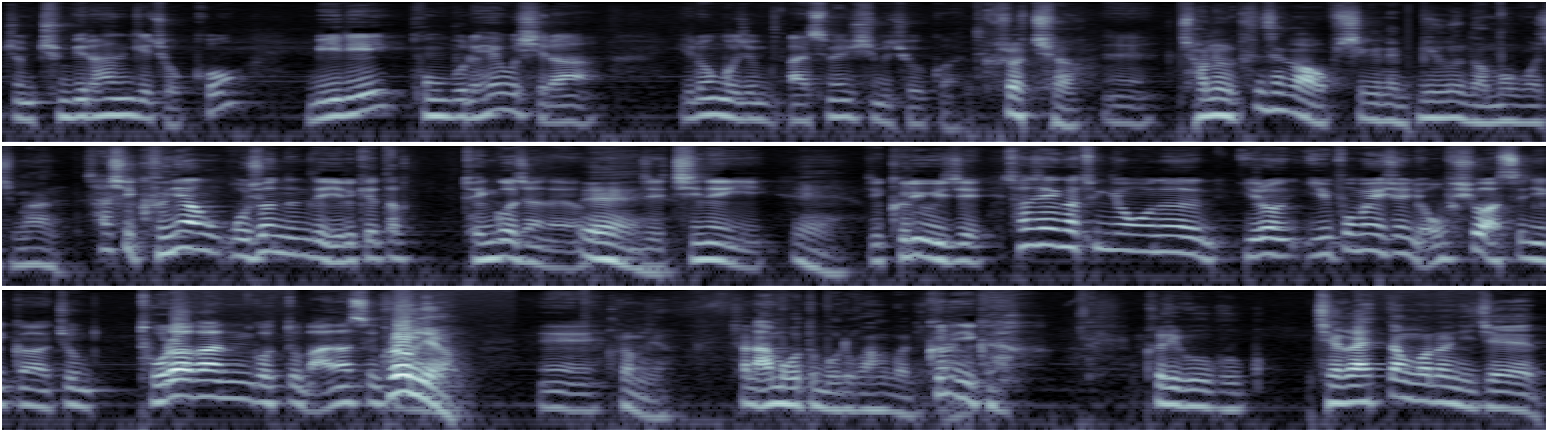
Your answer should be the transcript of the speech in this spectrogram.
좀 준비를 하는 게 좋고 미리 공부를 해오시라 이런 거 좀 말씀해 주시면 좋을 것 같아요. 그렇죠. 예. 저는 큰 생각 없이 그냥 미국으로 넘어온 거지만, 사실 그냥 오셨는데 이렇게 딱 된 거잖아요. 예. 이제 진행이. 예. 이제 그리고 이제 선생님 같은 경우는 이런 인포메이션이 없이 왔으니까 좀 돌아간 것도 많았을 그럼요. 거예요. 예. 그럼요. 전 아무것도 모르고 한 거니까. 그러니까. 그리고 그 제가 했던 거는 이제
